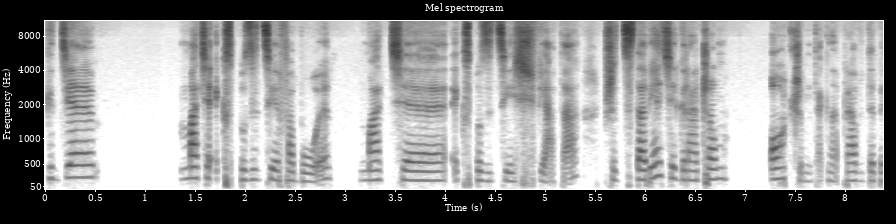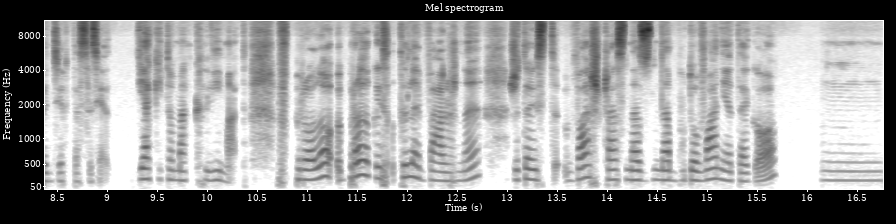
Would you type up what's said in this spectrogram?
gdzie macie ekspozycję fabuły, macie ekspozycję świata, przedstawiacie graczom, o czym tak naprawdę będzie ta sesja, jaki to ma klimat. W prolo prolog jest o tyle ważny, że to jest wasz czas na nabudowanie tego mm,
